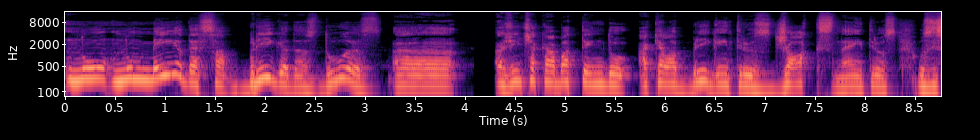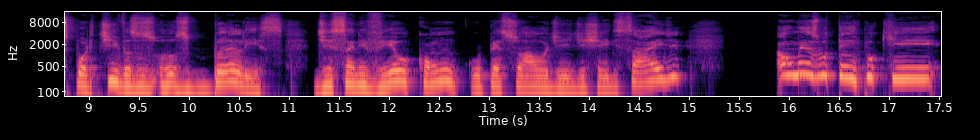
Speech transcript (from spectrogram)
no, no meio dessa briga das duas, uh, a gente acaba tendo aquela briga entre os jocks, né, entre os, os esportivos, os, os bullies de Sunnyville com o pessoal de, de Shadeside, ao mesmo tempo que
